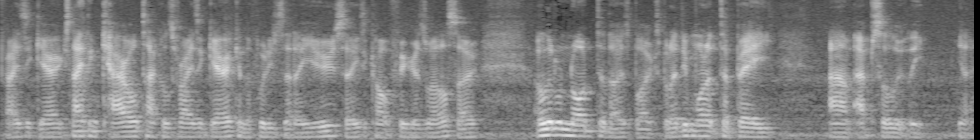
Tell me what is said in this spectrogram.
Fraser Gehrig. Nathan Carroll tackles Fraser Gehrig in the footage that I use, so he's a cult figure as well. So a little nod to those blokes, but I didn't want it to be um, absolutely you know,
